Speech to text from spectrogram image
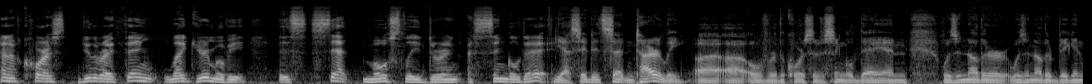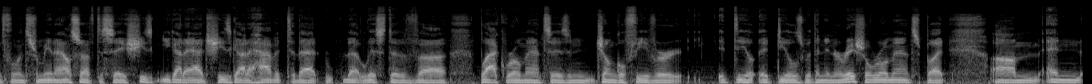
And of course, Do the Right Thing, like your movie, is set mostly during a single day. Yes, it is set entirely uh, uh, over the course of a single day, and was another was another big influence for me. And I also have to say, she's you got to add she's got to have it to that that list of uh, black romances and Jungle Fever. It deal it deals with an interracial romance, but um, and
